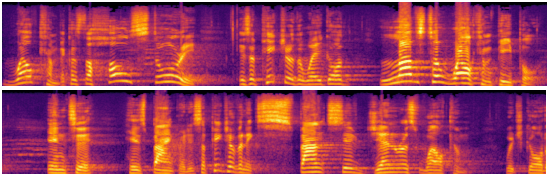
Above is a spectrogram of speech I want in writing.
welcome because the whole story is a picture of the way God loves to welcome people into his banquet. It's a picture of an expansive, generous welcome which God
